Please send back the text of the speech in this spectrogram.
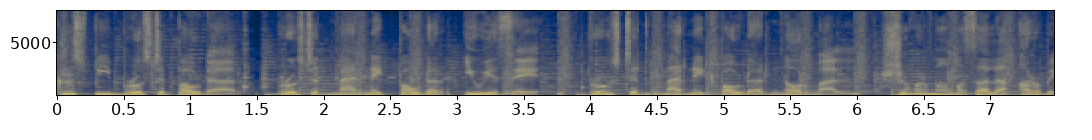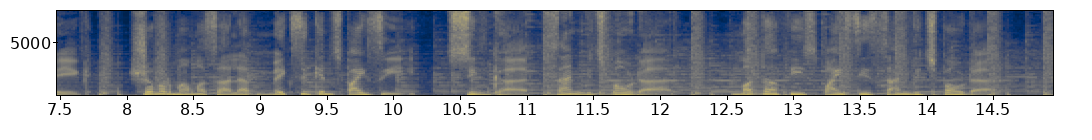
Crispy broasted powder broasted marinate powder U S A broasted marinate powder normal shawarma masala Arabic shawarma masala Mexican spicy zinger sandwich powder മത്താഫി spicy sandwich powder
